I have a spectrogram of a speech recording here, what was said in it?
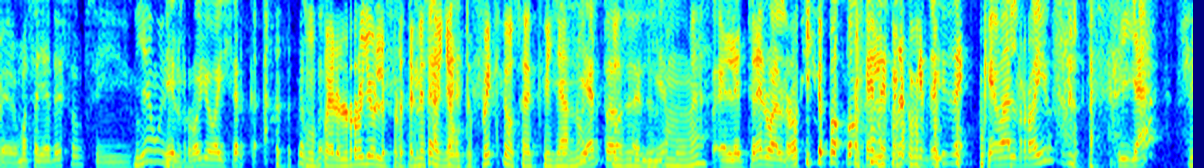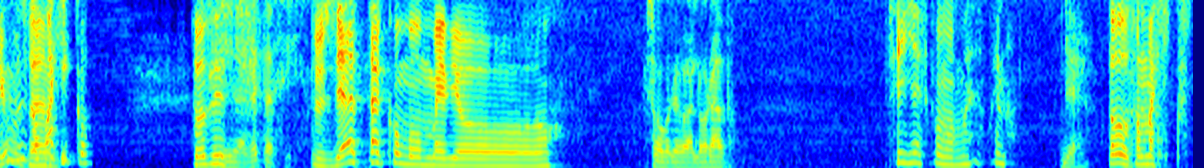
Pero más allá de eso, sí. Ya. El rollo ahí cerca. Pero el rollo le pertenece a Yautepec, o sea que ya sí, no. cierto. es como, El letrero al rollo. el letrero que te dice que va al rollo. Y ya. Sí, eso es lo mágico. Entonces. Sí, la neta sí. Pues ya está como medio. Sobrevalorado. Sí, ya es como, bueno. Ya. Todos son mágicos.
